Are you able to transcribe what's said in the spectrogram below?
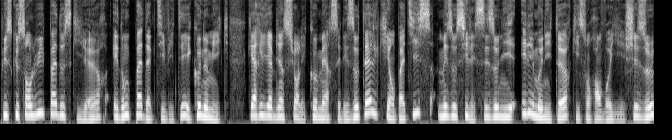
puisque sans lui, pas de skieurs et donc pas d'activité économique, car il y a bien sûr les commerces et les hôtels qui en pâtissent, mais aussi les saisonniers et les moniteurs qui sont renvoyés chez eux,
